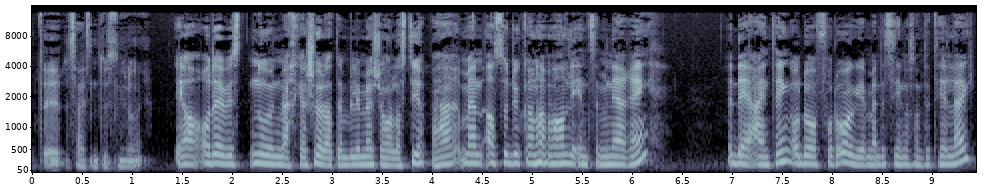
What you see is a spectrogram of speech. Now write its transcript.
etter 16 000 kroner? Ja, og det er hvis, nå merker jeg sjøl at det blir mye å holde styr på her, men altså du kan ha vanlig inseminering. Det er én ting, og da får du òg medisin og sånt i tillegg.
